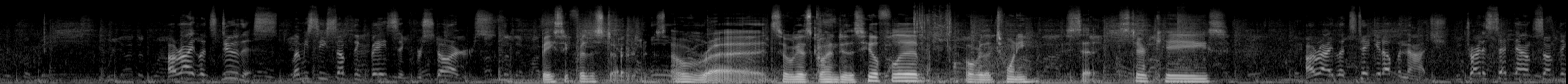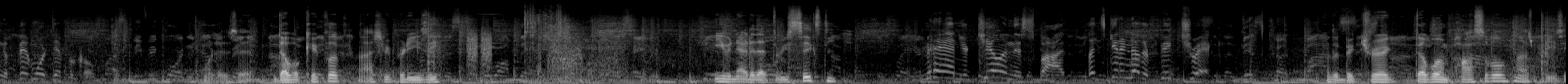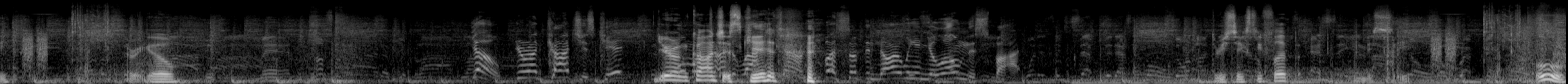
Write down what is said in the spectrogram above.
All right, let's do this. Let me see something basic for starters. Basic for the starters. All right. So we just go ahead and do this heel flip over the 20 set staircase. All right, let's take it up a notch. Try to set down something a bit more difficult. What is it? Double kickflip? That should be pretty easy. Even added that 360. Killing this spot. Let's get another big trick. Another big trick. Double impossible? That's pretty easy. There we go. Yo, you're unconscious, kid. You're unconscious, to lock it kid. bust something gnarly and you'll own this spot. 360 flip. Let me see. Ooh.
